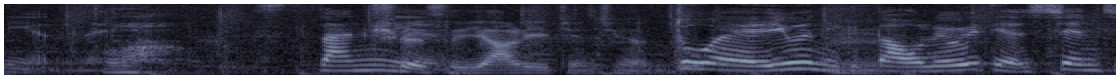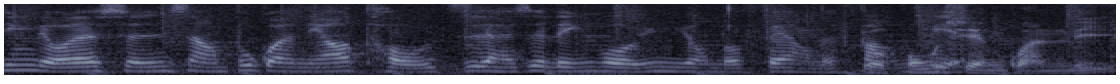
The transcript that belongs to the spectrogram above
年呢。哇，三年确实压力减轻很多。对，因为你保留一点现金留在身上，不管你要投资还是灵活运用，都非常的方便。有风险管理，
